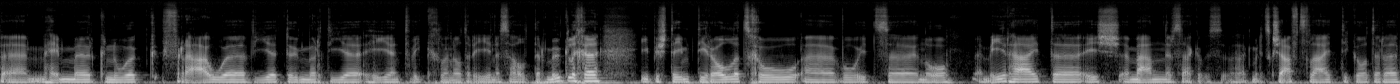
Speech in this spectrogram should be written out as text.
Ähm, haben wir genug Frauen? Wie tun wir die hier entwickeln oder ihnen halt ermöglichen, in bestimmte Rollen zu kommen, äh, wo jetzt äh, noch eine Mehrheit äh, ist, äh, Männer, sagen, sagen wir jetzt Geschäftsleitung oder äh,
